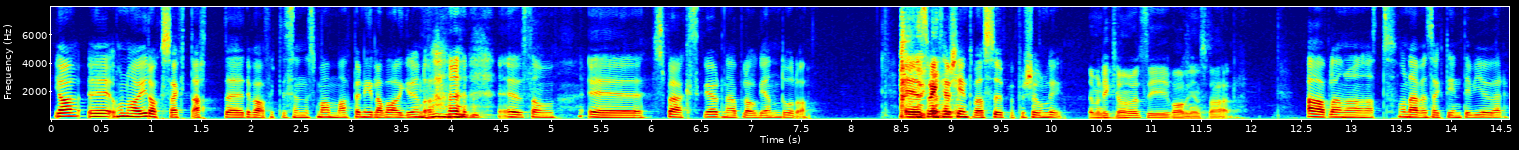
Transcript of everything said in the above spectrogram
ja, eh, hon har ju dock sagt att eh, det var faktiskt hennes mamma, Pernilla Wahlgren då, eh, som eh, spökskrev den här bloggen då och då. Så den kanske inte var superpersonlig. Nej men det kan man väl se i Wahlgrens värld? Ja, bland annat. Hon har även sagt i intervjuer.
